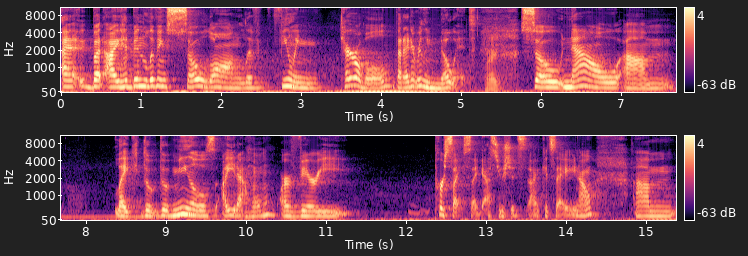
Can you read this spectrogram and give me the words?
I, but I had been living so long, live feeling terrible that I didn't really know it. Right. So now, um, like the the meals I eat at home are very precise. I guess you should I could say, you know. Um,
